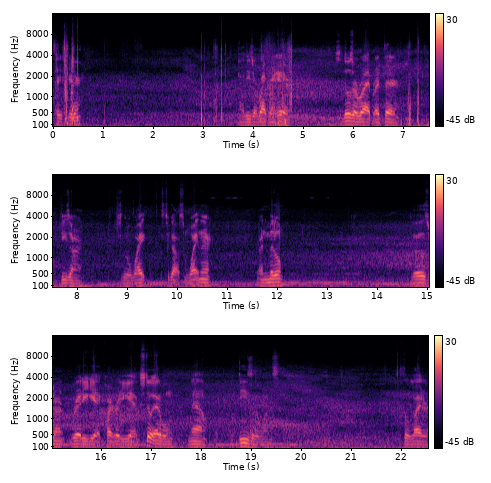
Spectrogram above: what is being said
taste here. Oh, these are ripe right here. So those are ripe right there. These aren't. Just a little white. Still got some white in there. Right in the middle. Those aren't ready yet, quite ready yet. Still edible now. These are the ones. It's a little lighter.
